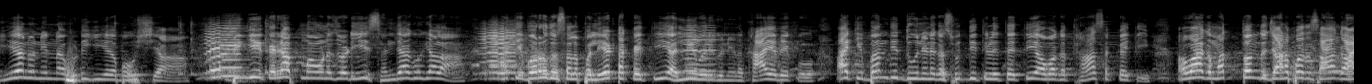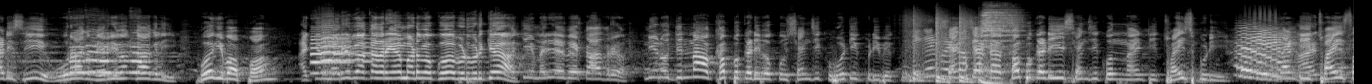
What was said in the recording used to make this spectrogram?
ಏನು ನಿನ್ನ ಹುಡುಗಿಯ ಭವಿಷ್ಯ? ಹಿಂಗಿ ಕರಿಯಪ್ಪ ಮಾವನ ಜೋಡಿ ಸಂಧ್ಯಾಗ ಹೋಗ್ಯಾಳ? ಆಕೆ ಬರೋದು ಸ್ವಲ್ಪ ಲೇಟ್ ಆಕೈತಿ, ಅಲ್ಲಿವರೆಗೂ ನೀನು ಕಾಯಬೇಕು. ಆಕೆ ಬಂದಿದ್ದು ನಿನಗೆ ಸುದ್ದಿ ತಿಳಿತೈತಿ, ಅವಾಗ ತ್ರಾಸ ಆಕೈತಿ. ಅವಾಗ ಮತ್ತೊಂದು ಜಾನಪದ ಸಾಂಗ್ ಆಡಿಸಿ ಊರಾಗ ಮೆರೆಯುವಂಗಾಗಲಿ. ಹೋಗಿ ಬಾಪ್ಪ. ಆಕಿನ ಮರಿಬೇಕಾದ್ರೆ ಏನ್ ಮಾಡ್ಬೇಕು? ಬಿಡ್ಬಿಡ್ಕೆ? ಆಕಿ ಮರಿಯಬೇಕಾದ್ರೆ ನೀನು ದಿನಾ ಕಬ್ಬು ಕಡಿಬೇಕು ಸಂಜಿಕ್ ಹೋಟಿ ಕುಡಿಬೇಕು. ಸಂಜಾಗ ಕಬ್ಬು ಕಡಿ ಸಂಜಿಕ್ ಒಂದು ನೈಂಟಿ ಚಾಯ್ಸ್ ಕುಡಿ. ನೈಂಟಿ ಚಾಯ್ಸ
